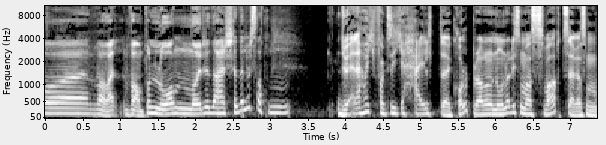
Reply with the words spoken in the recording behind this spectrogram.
og var, vel, var han på lån når det her skjedde, eller satt han Du, Jeg har faktisk ikke helt eh, koll på det. Det er noen av de som har svart, ser jeg, som,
